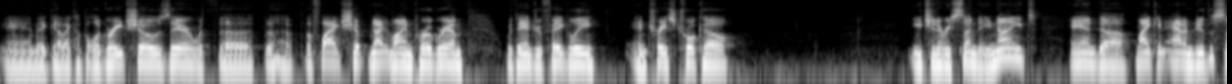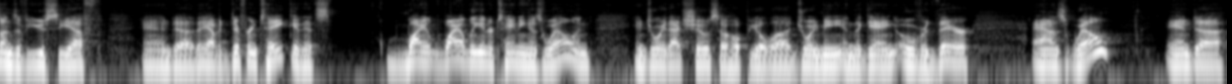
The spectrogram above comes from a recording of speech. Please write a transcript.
and they got a couple of great shows there with the, the, the flagship Nightline program with Andrew Fagley and Trace Trilko each and every Sunday night. And uh, Mike and Adam do the Sons of UCF, and uh, they have a different take, and it's wild, wildly entertaining as well. And enjoy that show. So hope you'll uh, join me and the gang over there as well. And uh,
